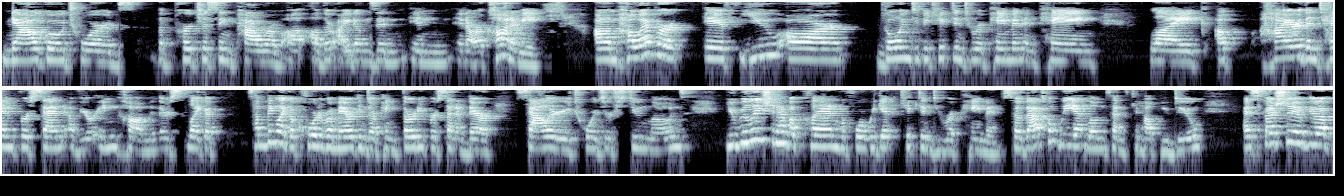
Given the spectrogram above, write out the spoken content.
now go towards the purchasing power of other items in, in, in our economy. Um, however, if you are going to be kicked into repayment and paying like up higher than 10% of your income, and there's like a something like a quarter of Americans are paying 30% of their salary towards your student loans, you really should have a plan before we get kicked into repayment. So that's what we at LoanSense can help you do, especially if you have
